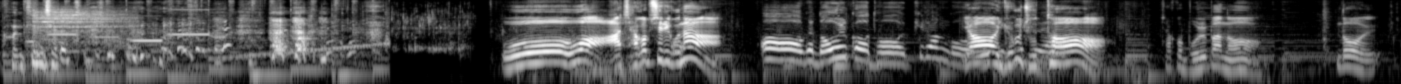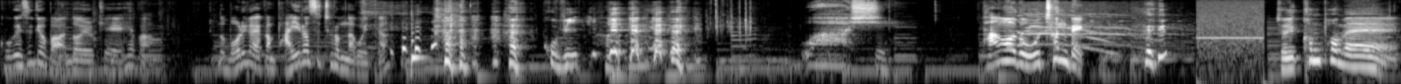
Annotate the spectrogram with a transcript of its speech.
컨텐츠. 오, 우와, 아 작업실이구나. 어 어 그 넣을 거 더 필요한 거 야, 이거. 좋다. 자꾸 뭘 봐, 너. 너 고개 숙여봐. 너 이렇게 해봐. 너 머리가 약간 바이러스처럼 나고 있다. 호비. 와, 씨. 방어도 5,100. 저희 confirm에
